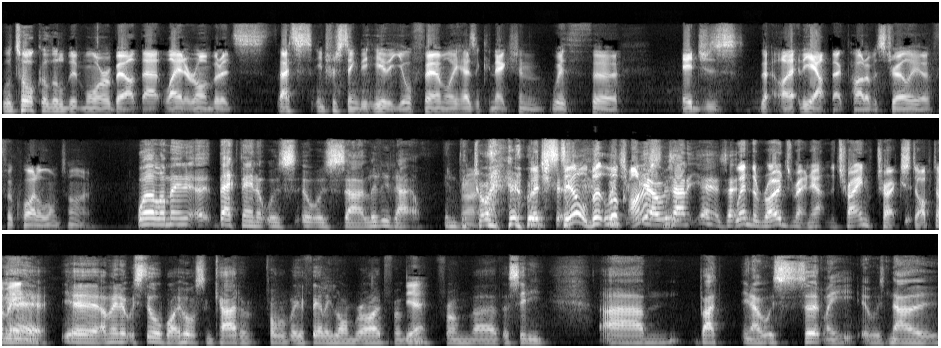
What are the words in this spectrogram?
We'll talk a little bit more about that later on, but it's that's interesting to hear that your family has a connection with the edges, the, uh, the outback part of Australia for quite a long time. Well, I mean, uh, back then it was it was uh, Lilydale in Right. Victoria, But which- still, but look, which, honestly, yeah, it was only, yeah, when the roads ran out and the train tracks stopped, I mean, yeah, yeah. I mean, it was still by horse and cart, probably a fairly long ride from Yeah. from uh, the city. Um, but you know, it was certainly it was no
